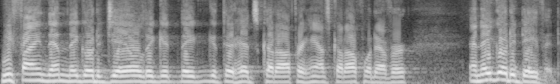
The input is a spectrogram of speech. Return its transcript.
we find them, they go to jail, they get, they get their heads cut off or hands cut off, whatever, and they go to David.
